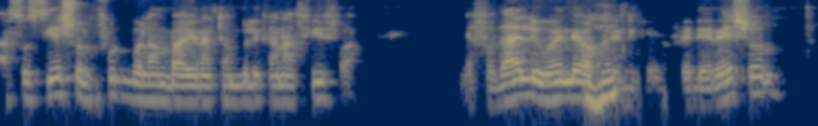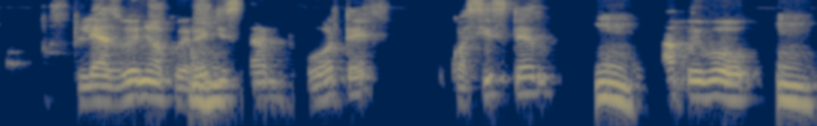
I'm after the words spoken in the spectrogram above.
association football ambayo inatambulika na fifa afadhali uende wa mm -hmm. federation players wenyu wakuwe Mhm. registered wote kwa system Mm, hapo hivyo mm,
